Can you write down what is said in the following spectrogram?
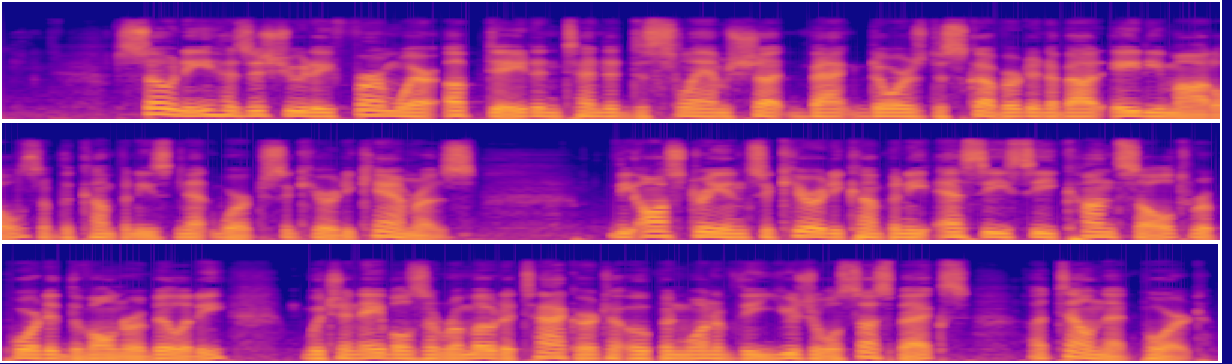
Sony has issued a firmware update intended to slam shut backdoors discovered in about 80 models of the company's networked security cameras. The Austrian security company SEC Consult reported the vulnerability, which enables a remote attacker to open one of the usual suspects, a telnet port.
